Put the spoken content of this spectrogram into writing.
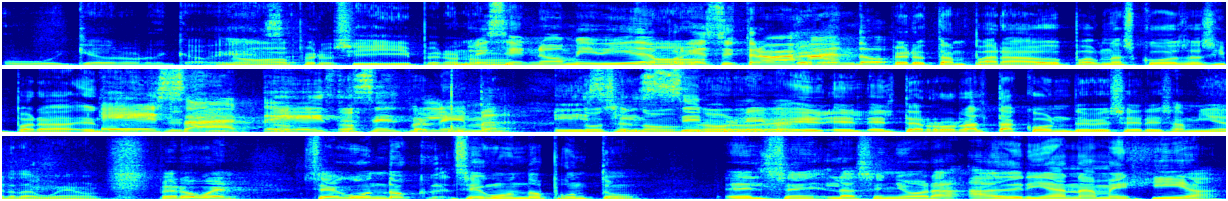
uy, qué dolor de cabeza? No, pero sí, pero no. Me dice, no, mi vida, porque estoy trabajando. Pero, pero tan parado para unas cosas y para. entonces, Exacto, sí, ese es el problema. Entonces, no, es el no, no, problema. El, el- el terror al tacón debe ser esa mierda, weón. Pero bueno, segundo, segundo punto. El, la señora Adriana Mejía,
